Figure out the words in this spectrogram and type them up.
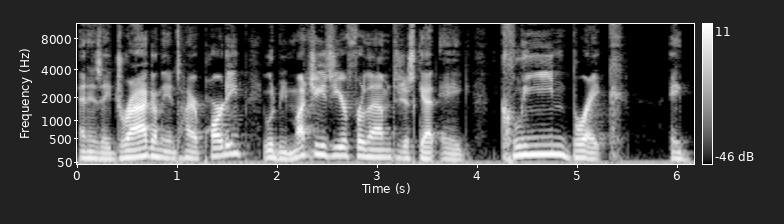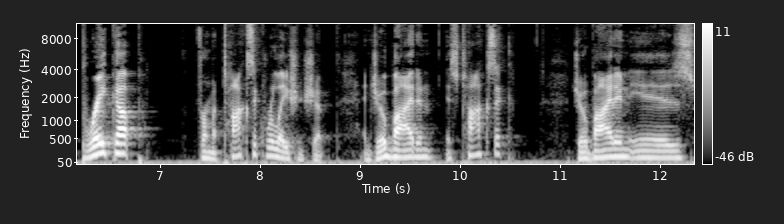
and is a drag on the entire party, it would be much easier for them to just get a clean break, a breakup from a toxic relationship. And Joe Biden is toxic. Joe Biden is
